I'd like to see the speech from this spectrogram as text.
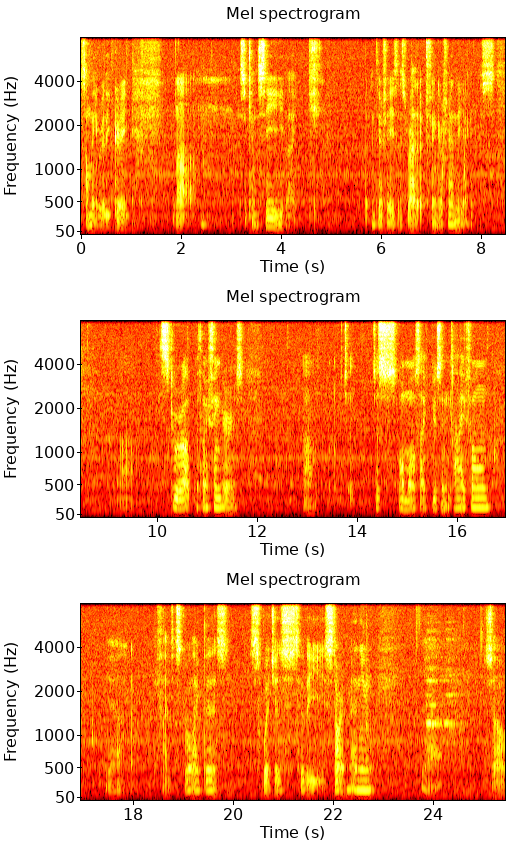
something really great. Um, as you can see, like the interface is rather finger friendly. I can just uh, screw up with my fingers, uh, just, just almost like using iPhone. Yeah, if I just go like this switches to the start menu. Yeah. So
